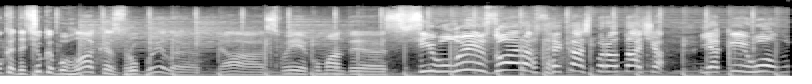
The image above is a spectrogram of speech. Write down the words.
Поки Дацюк і Буглак зробили для своєї команди всі голи. Зараз яка ж передача! Який гол! Ну,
